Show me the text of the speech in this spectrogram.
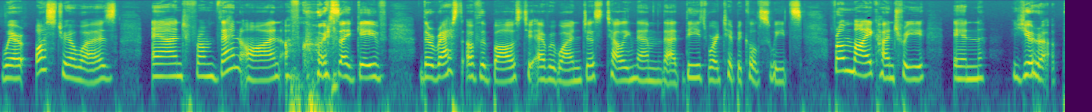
where Austria was. And from then on, of course, I gave the rest of the balls to everyone, just telling them that these were typical sweets from my country in Europe.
